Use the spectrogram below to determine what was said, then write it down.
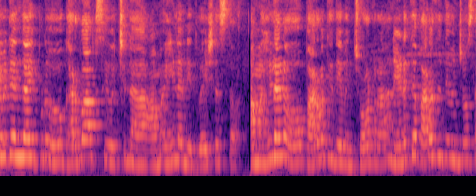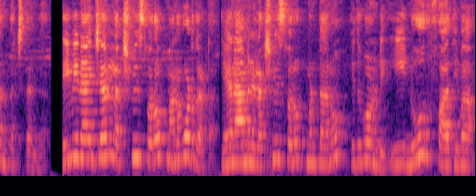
అదేవిధంగా విధంగా ఇప్పుడు గర్భాప్సి వచ్చిన ఆ మహిళని ద్వేషిస్తావు ఆ మహిళలో పార్వతీదేవిని చూడరా? నేనైతే పార్వతీదేవిని చూస్తాను ఖచ్చితంగా. టీవీ నాయచారు లక్ష్మీ స్వరూప్ అనకూడదట నేను ఆమెను లక్ష్మీ స్వరూప్ అంటాను. ఇదిగోండి ఈ నూర్ ఫాతిమా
